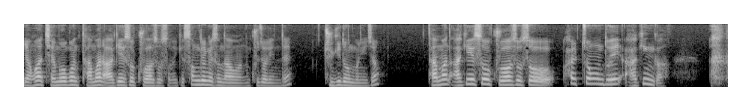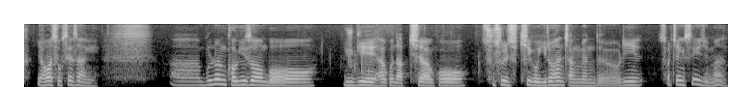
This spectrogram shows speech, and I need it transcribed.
영화 제목은 다만 악에서 구하소서 이게 성경에서 나온 구절인데 주기도문이죠. 다만 악에서 구하소서 할 정도의 악인가? 영화 속 세상이. 아, 물론 거기서 뭐 유기하고 납치하고 수술시키고 이러한 장면들이 설정이 쓰이지만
